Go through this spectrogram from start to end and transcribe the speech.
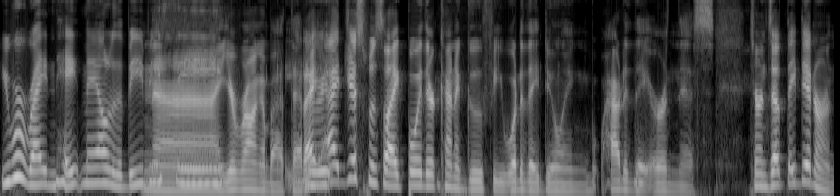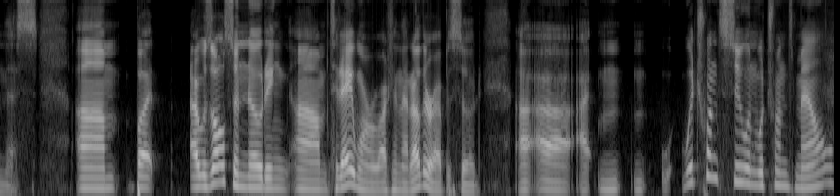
You were writing hate mail to the BBC. Nah, you're wrong about that. Were- I, I just was like, boy, they're kind of goofy. What are they doing? How did they earn this? Turns out they did earn this. Um, but I was also noting um, today when we were watching that other episode. Uh, uh, I, m- m- which one's Sue and which one's Mel?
